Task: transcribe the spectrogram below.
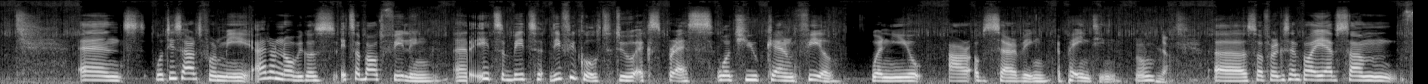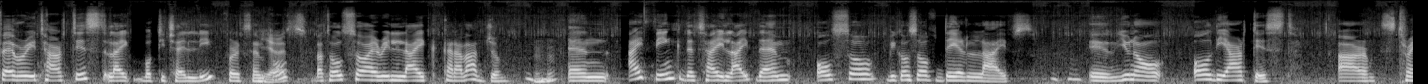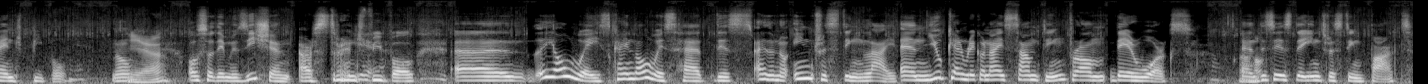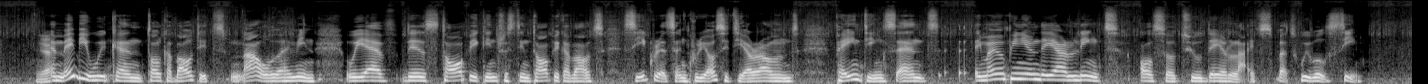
And what is art for me? I don't know because it's about feeling. And it's a bit difficult to express what you can feel when you are observing a painting. no? Yeah. Uh, so, for example, I have some favorite artists like Botticelli, for example, Yes. but also I really like Caravaggio. And I think that I like them also because of their lives. Uh, you know, all the artists are strange people. No. Yeah. Also, the musicians are strange Yeah. people. Uh, they always, kind of always had this, I don't know, interesting life, and you can recognize something from their works. And Uh-huh. this is the interesting part. Yeah. And maybe we can talk about it now. I mean, we have this topic, interesting topic about secrets and curiosity around paintings, and in my opinion, they are linked also to their lives. But we will see.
